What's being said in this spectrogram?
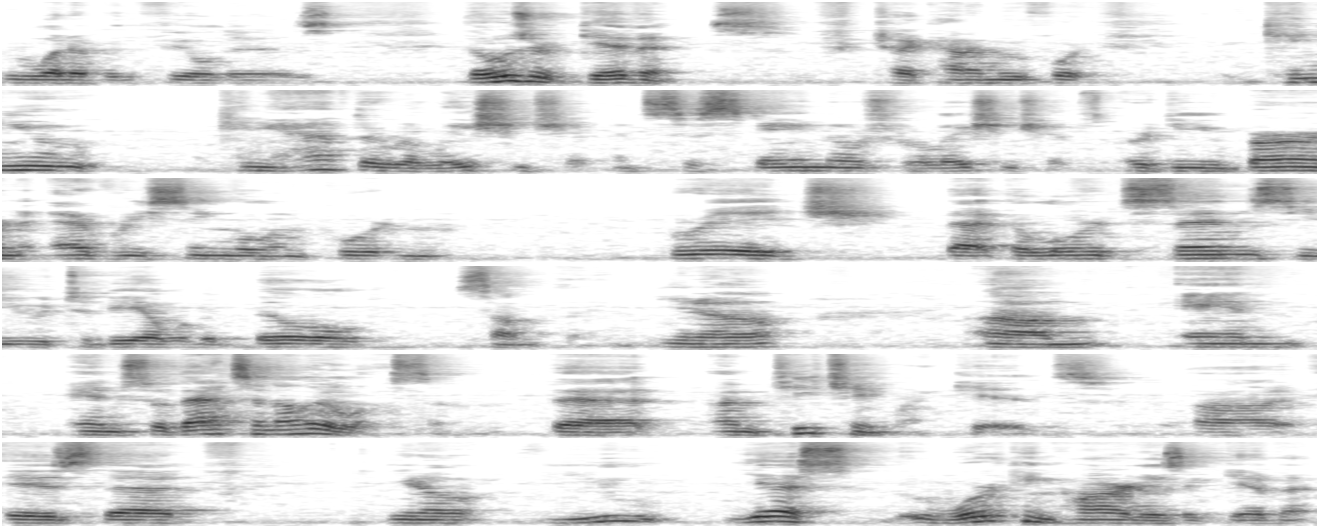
whatever the field is. Those are givens to kind of move forward. Can you can you have the relationship and sustain those relationships, or do you burn every single important bridge that the Lord sends you to be able to build something? You know, um, and and so that's another lesson that I'm teaching my kids uh, is that you know you yes working hard is a given.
